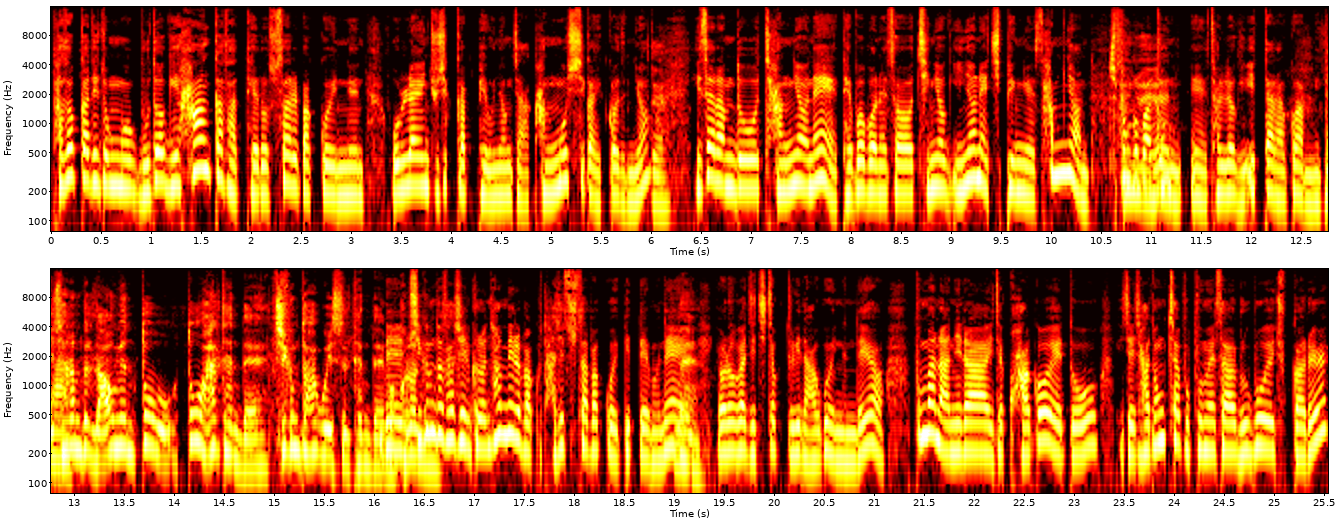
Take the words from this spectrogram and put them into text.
다섯 가지 종목 무더기 하한가 사태로 수사를 받고 있는 온라인 주식 카페 운영자 강모 씨가 있거든요. 네. 이 사람도 작년에 대법원에서 징역 2년에 집행유예 3년 선고받은 예, 전력이 있다라고 합니다. 이 사람들 나오면 또 또 할 텐데 지금도 하고 있을 텐데 뭐 네, 뭐 그런 지금도 사실 그런 혐의를 받고 다시 수사받고 있기 때문에 네. 여러 가지 지적들이 나오고 있는데요. 뿐만 아니라 이제 과거에도 이제 자동차 부품회사 루보의 주가를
